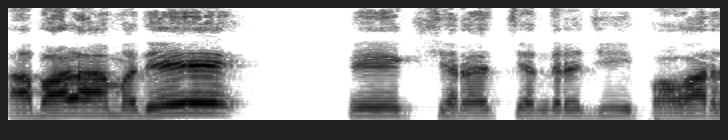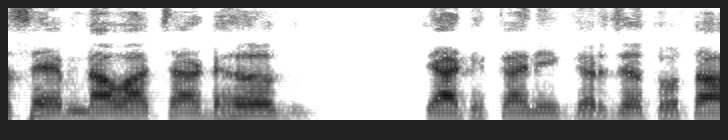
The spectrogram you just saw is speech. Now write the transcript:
आभाळामध्ये एक शरदचंद्रजी पवार साहेब नावाचा ढग त्या ठिकाणी गरजत होता.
